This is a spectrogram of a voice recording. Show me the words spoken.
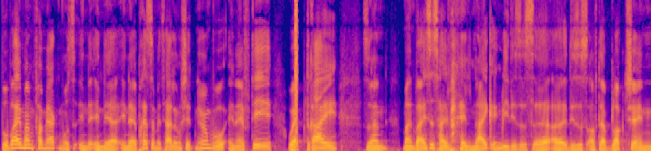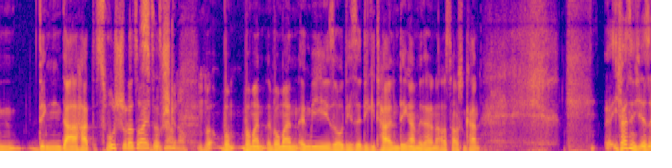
Wobei man vermerken muss, in, in, der, in der Pressemitteilung steht nirgendwo NFT, Web 3, sondern man weiß es halt, weil Nike irgendwie dieses, äh, äh, dieses auf der Blockchain-Ding da hat, Swoosh oder so heißt Swoosh, das. Ne? Genau. Mhm. Wo, wo, man, wo man irgendwie so diese digitalen Dinger miteinander austauschen kann ich weiß nicht, also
